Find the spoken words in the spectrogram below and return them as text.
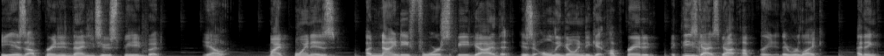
He is upgraded to 92 speed, but you know, my point is a 94 speed guy that is only going to get upgraded. Like these guys got upgraded. They were like, I think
